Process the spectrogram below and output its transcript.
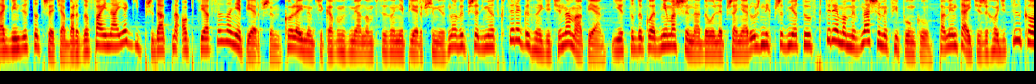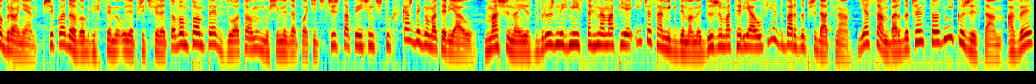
Tak więc jest to trzecia, bardzo fajna, jak i przydatna opcja w sezonie pierwszym. Kolejną ciekawą zmianą w sezonie pierwszym jest nowy przedmiot, którego znajdziecie na mapie. Jest to dokładnie maszyna do ulepszenia różnych przedmiotów, które mamy w naszym ekwipunku. Pamiętajcie, że chodzi tylko o bronię. Przykładowo, gdy chcemy ulepszyć fioletową pompę w złotą, musimy zapłacić 350 sztuk każdego materiału. Maszyna jest w różnych miejscach na mapie i czasami, gdy mamy dużo materiałów, jest bardzo przydatna. Ja sam bardzo często z niej korzystam, a wy?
